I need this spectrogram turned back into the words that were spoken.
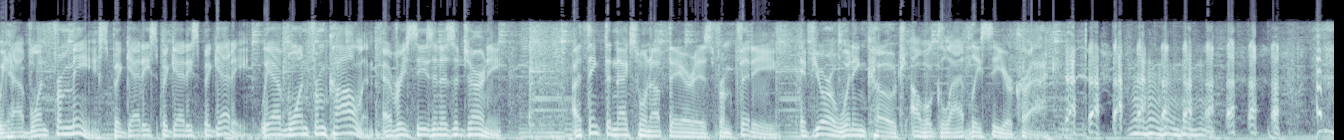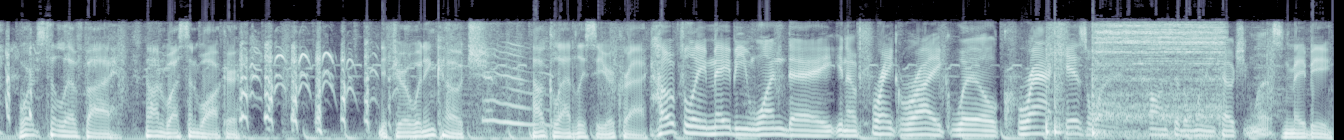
We have one from me. Spaghetti, spaghetti, spaghetti. We have one from Colin. Every season is a journey. I think the next one up there is from Fitty. If you're a winning coach, I will gladly see your crack. Words to live by on Wes and Walker. if you're a winning coach, I'll gladly see your crack. Hopefully, maybe one day, you know, Frank Reich will crack his way onto the winning coaching list. Maybe,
